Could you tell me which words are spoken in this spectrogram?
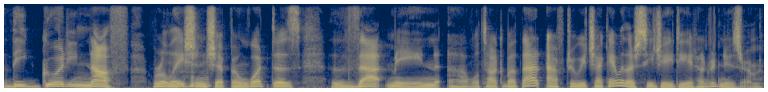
the good enough relationship and what does that mean? Uh, we'll talk about that after we check in with our cjad 800 newsroom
